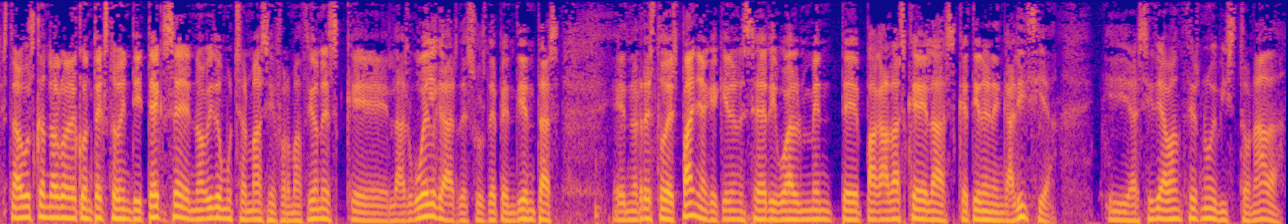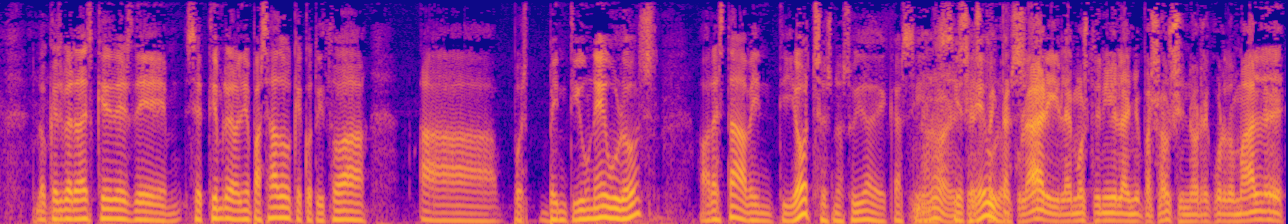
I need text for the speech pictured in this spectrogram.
estaba buscando algo de contexto de Inditex. no ha habido muchas más informaciones que las huelgas de sus dependientes en el resto de España que quieren ser igualmente pagadas que las que tienen en Galicia. Y así de avances no he visto nada. Lo que es verdad es que desde septiembre del año pasado, que cotizó a, a pues 21 euros, Ahora está a 28, es una subida de casi no, no, es espectacular y la hemos tenido el año pasado, si no recuerdo mal, eh,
